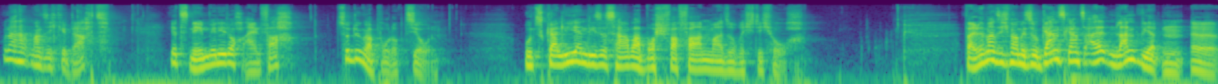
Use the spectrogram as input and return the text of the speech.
Und dann hat man sich gedacht, jetzt nehmen wir die doch einfach zur Düngerproduktion und skalieren dieses Haber-Bosch-Verfahren mal so richtig hoch. Weil wenn man sich mal mit so ganz, ganz alten Landwirten äh,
